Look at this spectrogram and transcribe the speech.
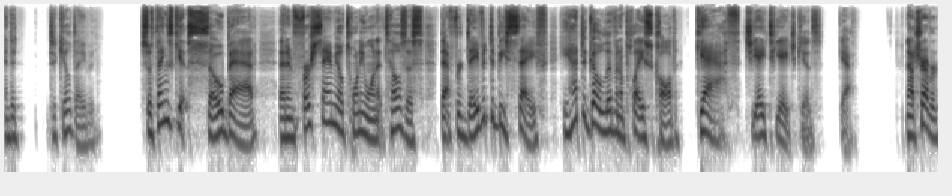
and to, to kill David. So things get so bad that in 1 Samuel 21, it tells us that for David to be safe, he had to go live in a place called Gath, G A T H, kids, Gath. Now, Trevor,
